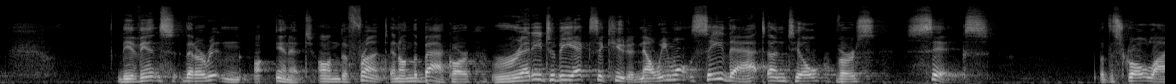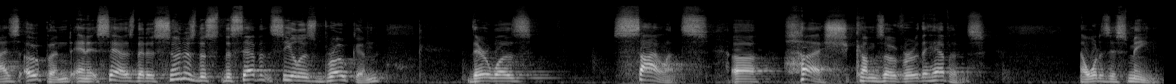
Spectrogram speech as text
The events that are written uh, in it on the front and on the back are ready to be executed. Now, we won't see that until verse 6. But the scroll lies opened, and it says that as soon as the, the seventh seal is broken, there was silence. A hush comes over the heavens. Now, what does this mean?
